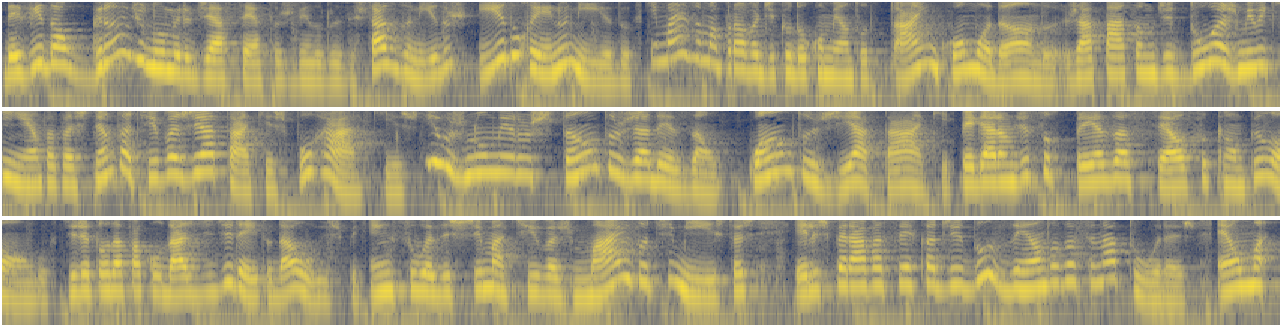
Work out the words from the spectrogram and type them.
devido ao grande número de acessos vindo dos Estados Unidos e do Reino Unido. E mais uma prova de que o documento está incomodando, já passam de 2.500 as tentativas de ataques por hacks. E os números tão tantos de adesão quanto de ataque pegaram de surpresa Celso Campilongo, diretor da Faculdade de Direito da USP. Em suas estimativas mais otimistas, ele esperava cerca de 200 assinaturas. É uma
